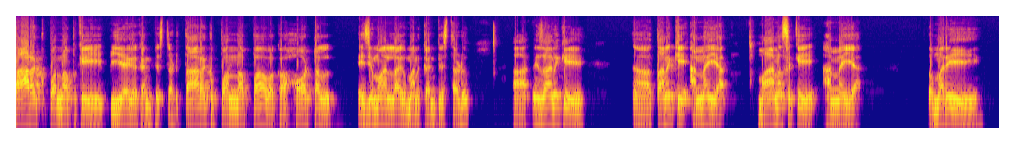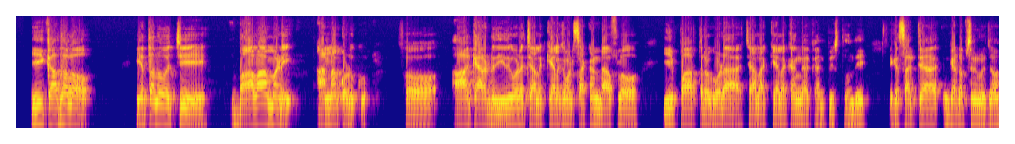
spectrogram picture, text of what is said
తారక్ పొన్నప్పకి పిఏగా కనిపిస్తాడు. తారక్ పొన్నప్ప ఒక హోటల్ యజమాని లాగా మనకు కనిపిస్తాడు. నిజానికి తనకి అన్నయ్య మానసకి అన్నయ్య. మరి ఈ కథలో ఇతను వచ్చి బాలామణి అన్న కొడుకు. సో ఆ క్యారెక్టర్ ఇది కూడా చాలా కీలకమైన సెకండ్ హాఫ్లో ఈ పాత్ర కూడా చాలా కీలకంగా కనిపిస్తుంది. ఇక సత్య గెటప్ శ్రీ గురించి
